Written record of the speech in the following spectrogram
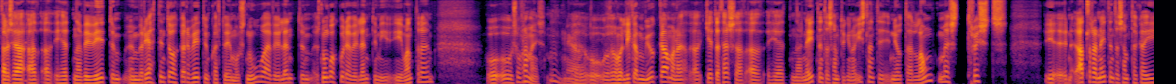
Það er að segja að, að hérna, við vitum um réttindi okkar, vitum hvert við erum að snúa, ef við lendum, snúa okkur ef við lendum í, í vandræðum og, og svo framvegis. Já. Uh, og, og var líka mjög gaman að geta þess að, að hérna, neytendasamtökin á Íslandi njóta langmest trösts allra neytendasamtaka í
